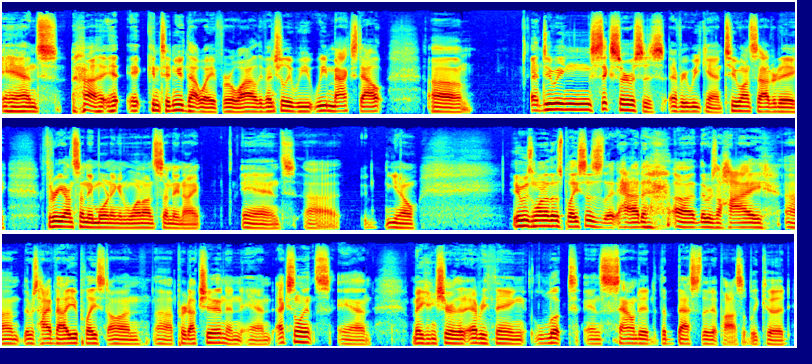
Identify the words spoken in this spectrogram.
and uh, it, it continued that way for a while. Eventually, we, we maxed out um, at doing six services every weekend two on Saturday, three on Sunday morning, and one on Sunday night. And, uh, you know, it was one of those places that had uh, there was a high um, there was high value placed on uh, production and and excellence and making sure that everything looked and sounded the best that it possibly could.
